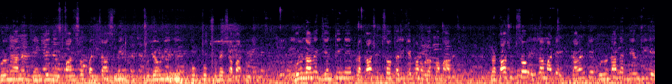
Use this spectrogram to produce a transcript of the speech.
ગુરુ નાનક જયંતિની પાંચસો પંચાસમી ઉજવણીની ખૂબ ખૂબ શુભેચ્છા પાઠવું છું. ગુરુ નાનક જયંતિને પ્રકાશ ઉત્સવ તરીકે પણ ઓળખવામાં આવે છે. પ્રકાશ ઉત્સવ એટલા માટે કારણ કે ગુરુ નાનક દેવજીએ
